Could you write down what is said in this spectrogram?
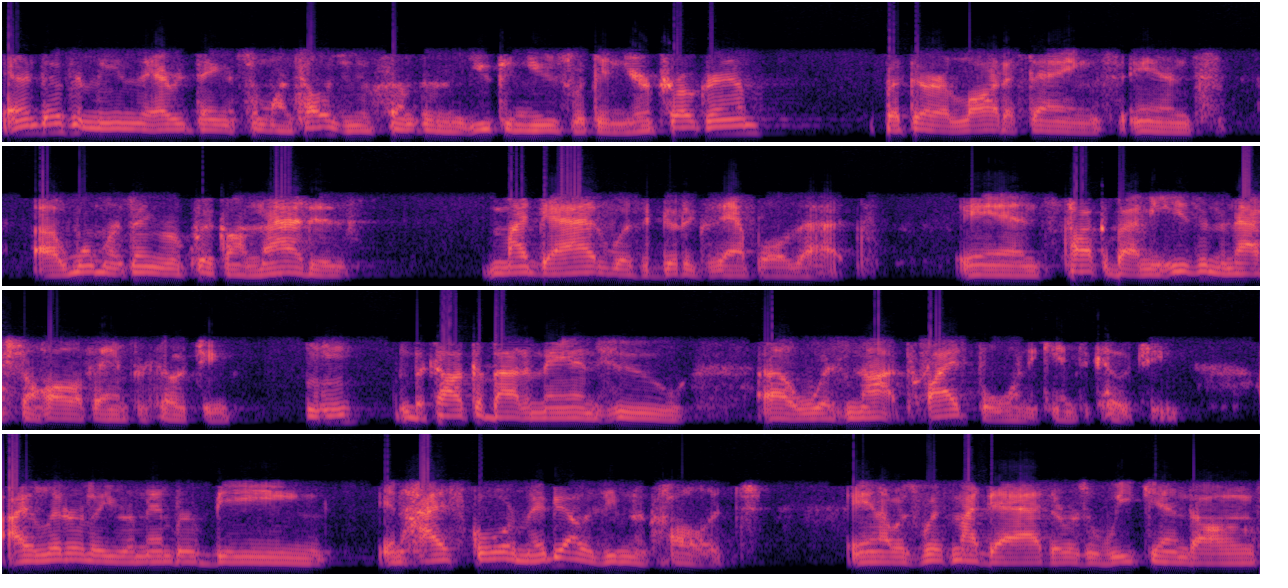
And it doesn't mean that everything that someone tells you is something that you can use within your program, but there are a lot of things. And uh, one more thing, real quick, on that is my dad was a good example of that. And talk about I me, mean, he's in the National Hall of Fame for coaching. Mm-hmm. But talk about a man who uh, was not prideful when it came to coaching. I literally remember being in high school, or maybe I was even in college, and I was with my dad. There was a weekend off,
